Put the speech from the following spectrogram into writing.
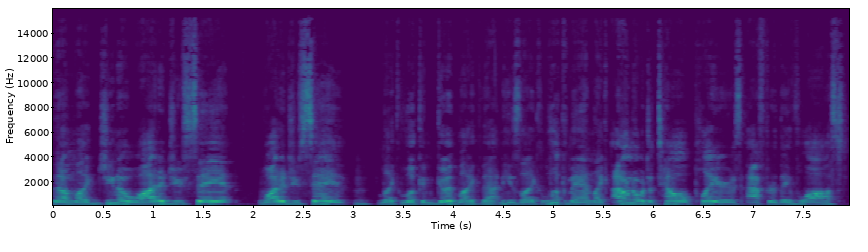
and I'm like, Gino, why did you say it? Why did you say like looking good like that? And he's like, look, man, like I don't know what to tell players after they've lost.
